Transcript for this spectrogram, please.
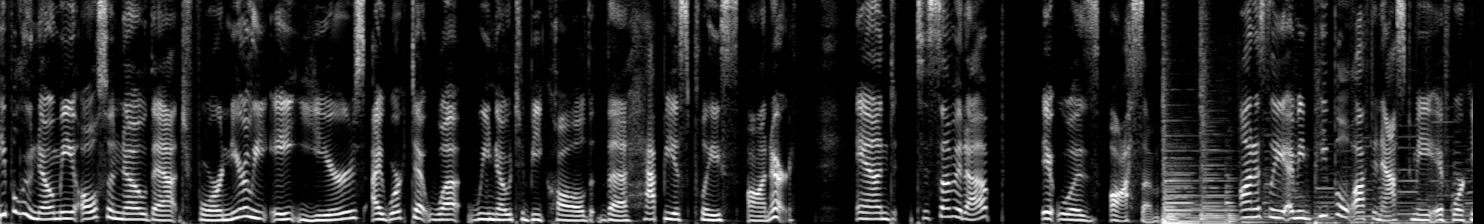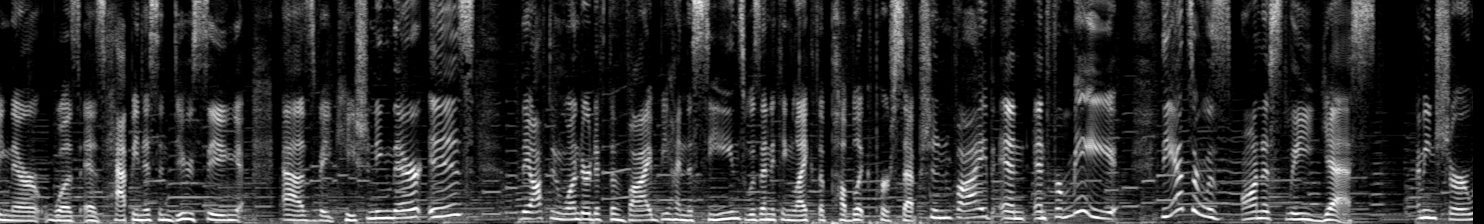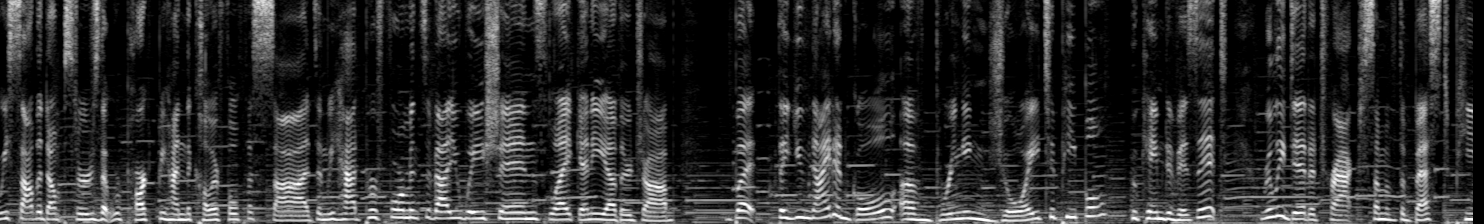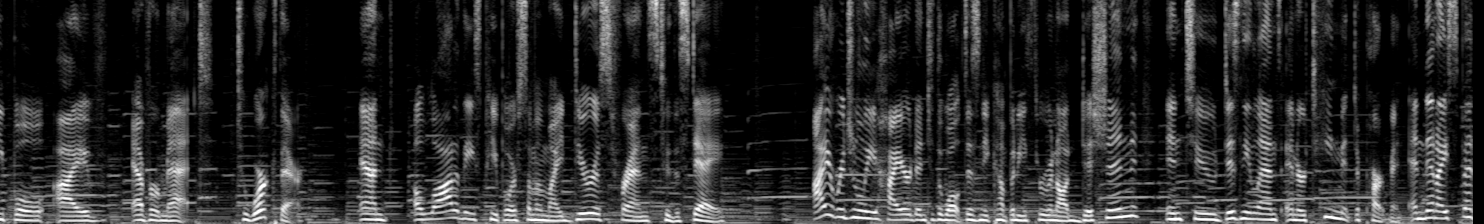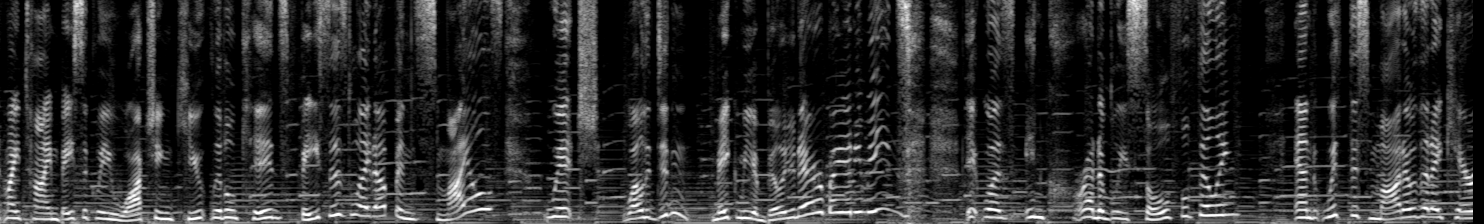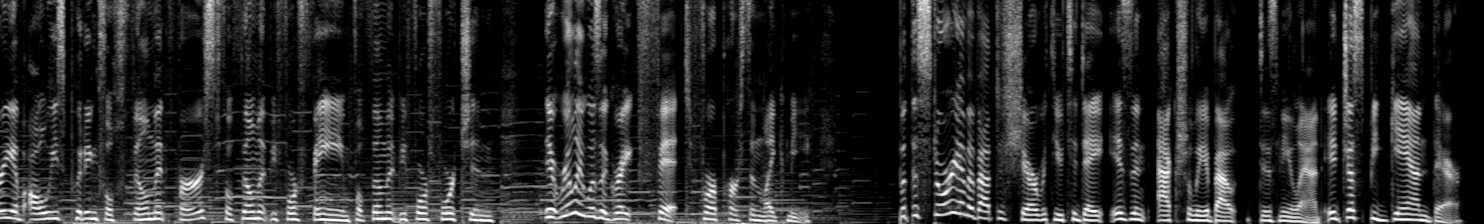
People who know me also know that for nearly eight years, I worked at what we know to be called the happiest place on earth. And to sum it up, it was awesome. Honestly, I mean, people often ask me if working there was as happiness inducing as vacationing there is. They often wondered if the vibe behind the scenes was anything like the public perception vibe. And, and for me, the answer was honestly yes. I mean, sure, we saw the dumpsters that were parked behind the colorful facades, and we had performance evaluations like any other job. But the united goal of bringing joy to people who came to visit really did attract some of the best people I've ever met to work there. And a lot of these people are some of my dearest friends to this day. I originally hired into the Walt Disney Company through an audition into Disneyland's entertainment department. And then I spent my time basically watching cute little kids' faces light up in smiles, which, while it didn't make me a billionaire by any means, it was incredibly soul fulfilling. And with this motto that I carry of always putting fulfillment first, fulfillment before fame, fulfillment before fortune, it really was a great fit for a person like me. But the story I'm about to share with you today isn't actually about Disneyland. It just began there.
